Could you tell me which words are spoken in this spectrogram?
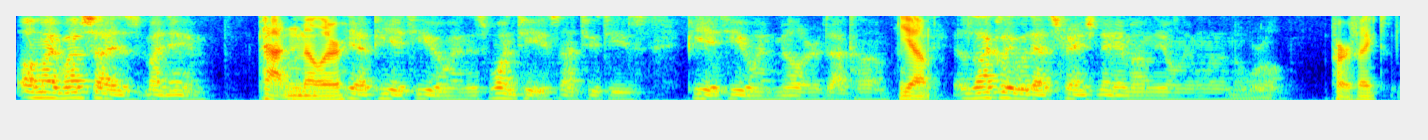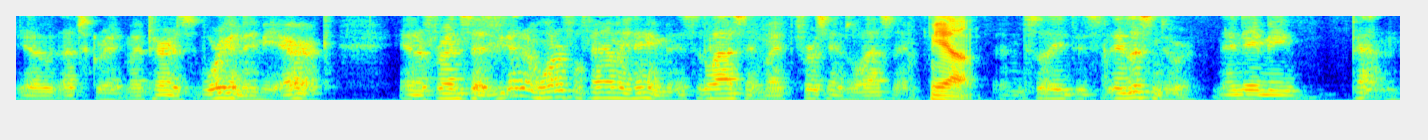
Oh, my website is my name. Paton Miller. Yeah, P A T O N. It's one T. It's not two T's. P A T O N Miller.com. Yeah. Luckily, with that strange name, I'm the only one in the world. Perfect. Yeah, that's great. My parents were going to name me Eric. And a friend said, "You got a wonderful family name. It's the last name. My first name's the last name." Yeah. And so they they listened to her. They named me Paton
